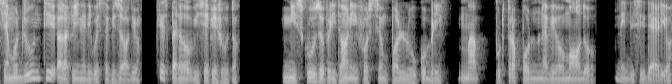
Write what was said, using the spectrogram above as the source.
Siamo giunti alla fine di questo episodio, che spero vi sia piaciuto. Mi scuso per i toni forse un po' lugubri, ma purtroppo non avevo modo né desiderio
